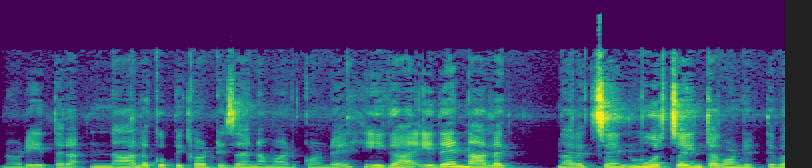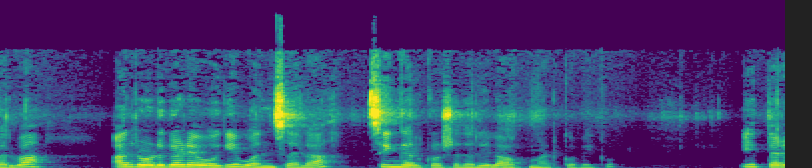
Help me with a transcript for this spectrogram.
ನೋಡಿ, ಈ ಥರ ನಾಲ್ಕು ಪಿಕಾಟ್ ಡಿಸೈನ್ನ ಮಾಡಿಕೊಂಡೆ. ಈಗ ಇದೇ ನಾಲ್ಕು ನಾಲ್ಕು ಚೈನ್, ಮೂರು ಚೈನ್ ತಗೊಂಡಿರ್ತೀವಲ್ವಾ? ಅದ್ರ ಒಳಗಡೆ ಹೋಗಿ ಒಂದು ಸಲ ಸಿಂಗಲ್ ಕ್ರೋಶದಲ್ಲಿ ಲಾಕ್ ಮಾಡ್ಕೋಬೇಕು. ಈ ಥರ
